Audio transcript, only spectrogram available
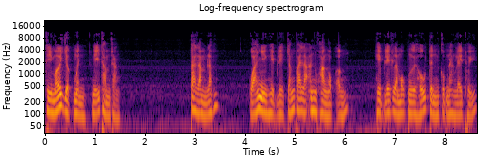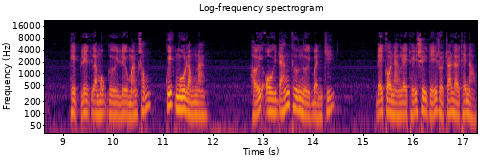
thì mới giật mình, nghĩ thầm rằng, ta lầm lắm. Quả nhiên hiệp liệt chẳng phải là anh hoàng ngọc ẩn. Hiệp liệt là một người hữu tình cùng nàng lệ thủy hiệp liệt là một người liều mạng sống, quyết mua lòng nàng. Hỡi ôi, đáng thương người bệnh chí. Để coi nàng lệ thủy suy nghĩ rồi trả lời thế nào.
